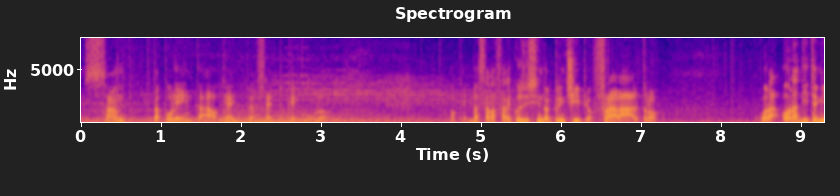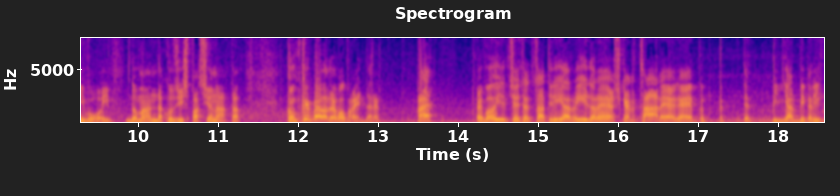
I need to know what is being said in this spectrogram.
Santa polenta. Ah, ok, perfetto, che culo. Ok, bastava fare così sin dal principio, fra l'altro. Ora, ora ditemi voi, domanda così spassionata. Con chi me la devo prendere? Eh? E voi siete stati lì a ridere, a scherzare, a, pigliarmi per il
